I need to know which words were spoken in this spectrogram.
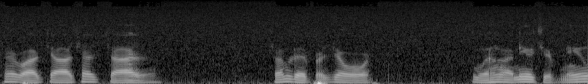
ใช้วาจาใช้ใจสำเร็จประโยชน์เหมือนห้านิ้วสิบนิ้ว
